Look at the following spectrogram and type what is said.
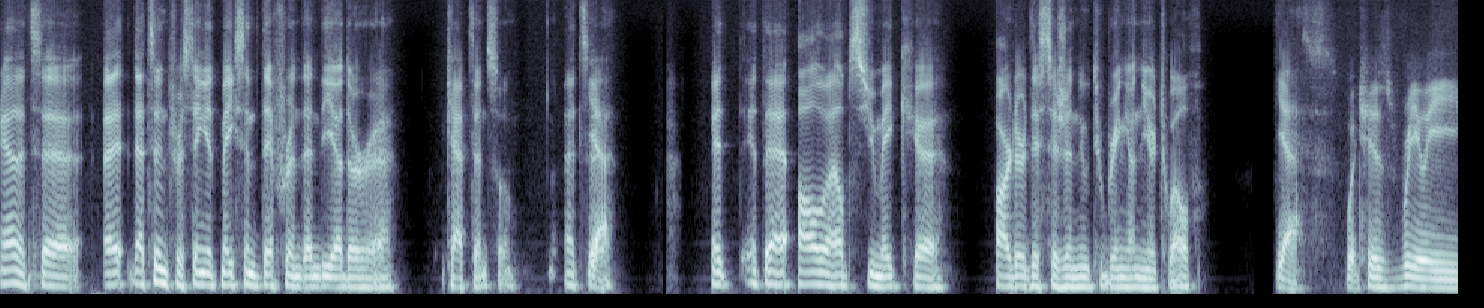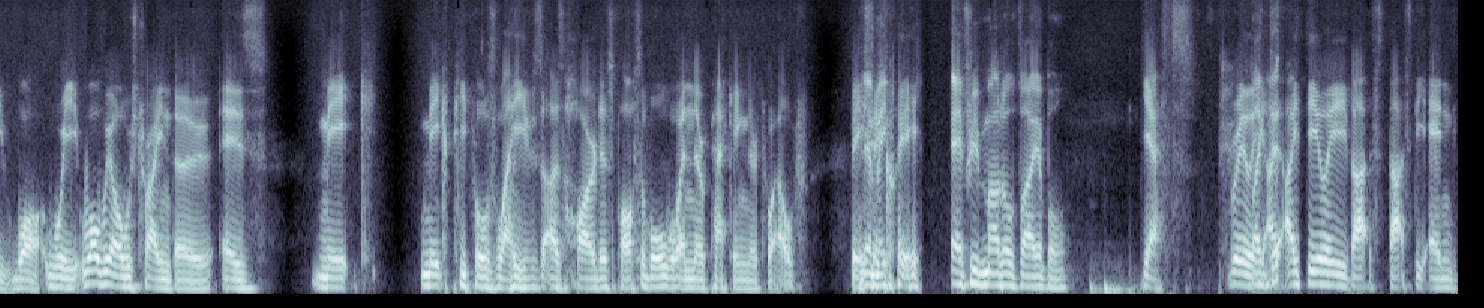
Yeah, that's uh, uh, that's interesting. It makes him different than the other uh, captain. So that's uh, Yeah. It it uh, all helps you make uh, harder decision who to bring on year twelve. Yes, which is really what we what we always try and do is make make people's lives as hard as possible when they're picking their twelve. Yeah, make- Basically, Every model viable. yes. Really, Like the- I, ideally, that's that's the end.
